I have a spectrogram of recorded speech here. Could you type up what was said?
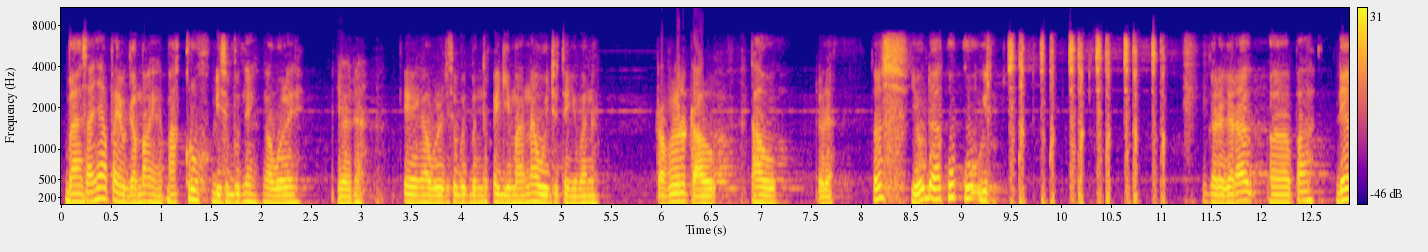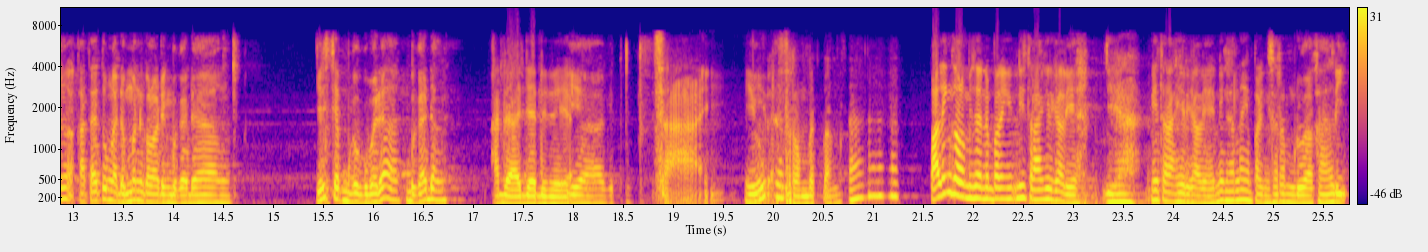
bahasanya apa ya? Gampang ya? Makruh disebutnya nggak boleh. Ya udah. kayak nggak boleh disebut bentuknya gimana wujudnya gimana. Tapi lu tahu. tahu. Ya udah. terus ya udah kuku gitu. Cetak, cetak, cetak, cetak, cetak, cetak. gara-gara eh, apa? Dia nggak katanya tuh nggak demen kalau ada yang begadang. Jadi setiap gue begadang begadang Ada aja di dia. iya gitu Say. Ya udah. serem banget bangsa. paling kalau misalnya paling ini terakhir kali ya Iya. ini terakhir kali ya ini karena yang paling serem dua kali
